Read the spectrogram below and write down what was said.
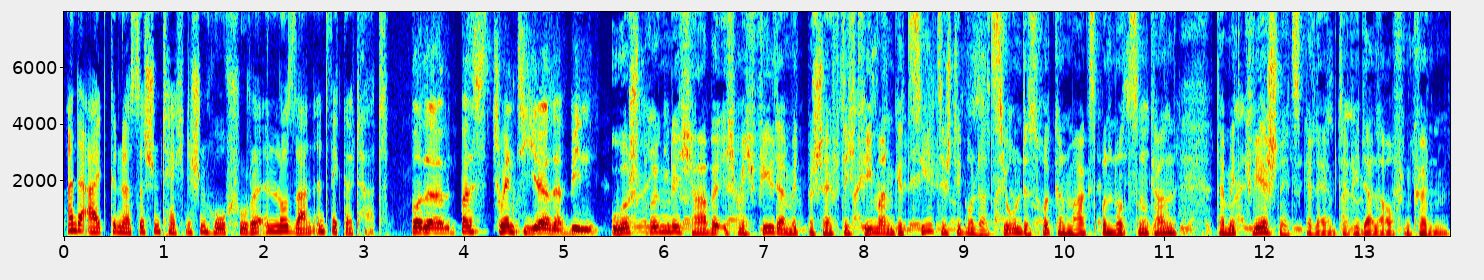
an der Eidgenössischen Technischen Hochschule in Lausanne entwickelt hat. Ursprünglich habe ich mich viel damit beschäftigt, wie man gezielte Stimulation des Rückenmarks benutzen kann, damit Querschnittsgelähmte wieder laufen können.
